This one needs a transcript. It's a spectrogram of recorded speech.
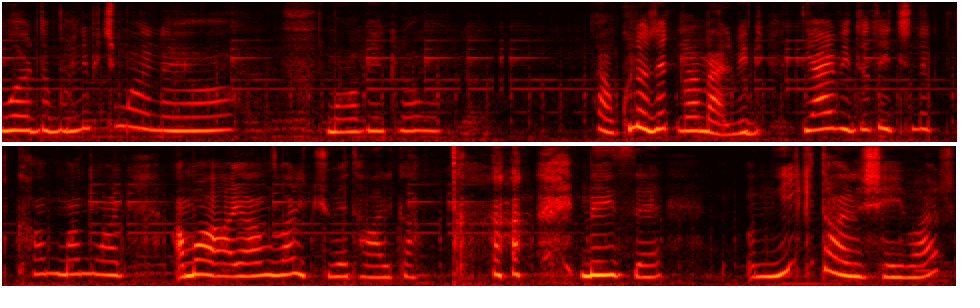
Bu arada bu ne biçim ayna ya? Mavi ekran. Tamam klozet normal. Vid- Diğer videoda içinde kanman var. Ama yalnız var ya küvet harika. Neyse. Niye iki tane şey var?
